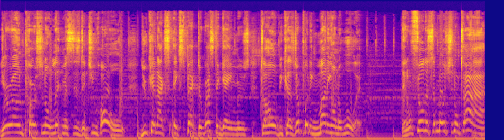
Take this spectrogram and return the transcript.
your own personal litmuses that you hold, you cannot expect the rest of gamers to hold because they're putting money on the wood. They don't feel this emotional tie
